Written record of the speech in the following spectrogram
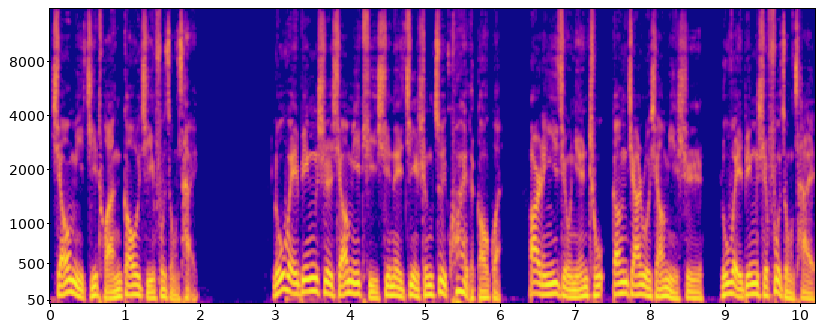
小米集团高级副总裁。卢伟冰是小米体系内晋升最快的高管。二零一九年初刚加入小米时，卢伟冰是副总裁，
